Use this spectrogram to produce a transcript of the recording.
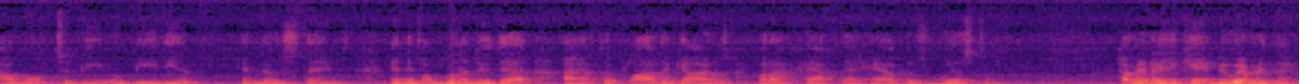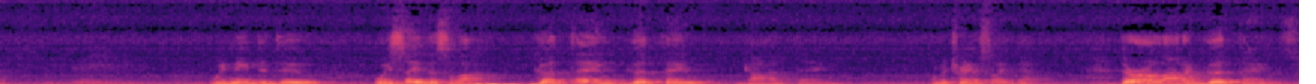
I want to be obedient in those things. And if I'm going to do that, I have to apply the guidance, but I have to have his wisdom. How many know you can't do everything? We need to do, we say this a lot good thing, good thing, God thing. Let me translate that. There are a lot of good things.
